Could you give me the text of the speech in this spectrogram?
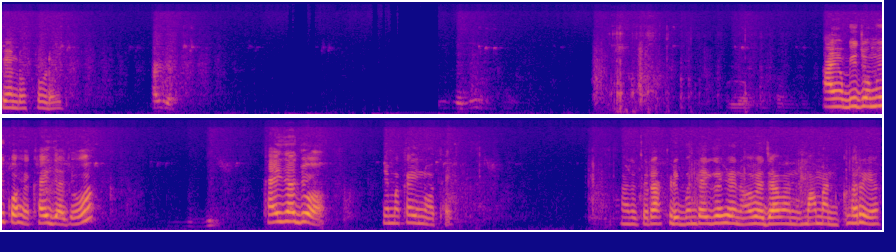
પેંડો ફોડાય અહીંયા બીજો મૂકો છે, ખાઈ જાજો, હો. ખાઈ જાજો. એમાં કઈ ન થાય. મારે તો રાખડી બંધાઈ ગઈ છે ને, હવે જવાનું મામાને ઘરે.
